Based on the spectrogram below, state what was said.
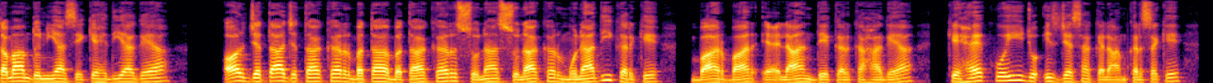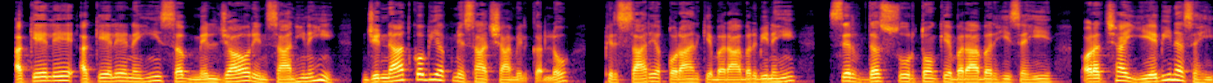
تمام دنیا سے کہہ دیا گیا اور جتا جتا کر، بتا بتا کر، سنا سنا کر منادی کر کے بار بار اعلان دے کر کہا گیا کہ ہے کوئی جو اس جیسا کلام کر سکے اکیلے اکیلے نہیں، سب مل جاؤ اور انسان ہی نہیں۔ جنات کو بھی اپنے ساتھ شامل کر لو۔ پھر سارے قرآن کے برابر بھی نہیں، صرف دس صورتوں کے برابر ہی صحیح۔ اور اچھا یہ بھی نہ صحیح،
